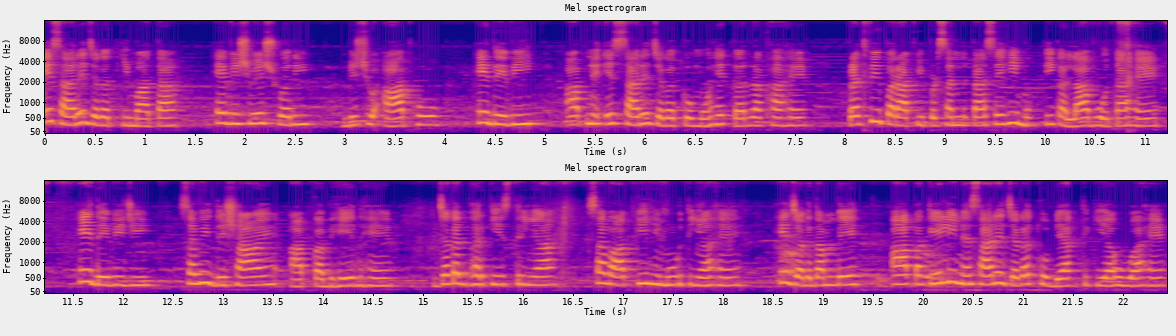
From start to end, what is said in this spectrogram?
हे सारे जगत की माता, हे विश्वेश्वरी, विश्व आप हो। हे देवी, आपने इस सारे जगत को मोहित कर रखा है। पृथ्वी पर आपकी प्रसन्नता से ही मुक्ति का लाभ होता है। हे देवी जी, सभी दिशाएँ आपका भेद हैं। जगत भर की स्त्रियाँ सब आपकी ही मूर्तियाँ हैं। हे जगदम्बे, आप अकेली ने सारे जगत को व्यक्त किया हुआ है।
